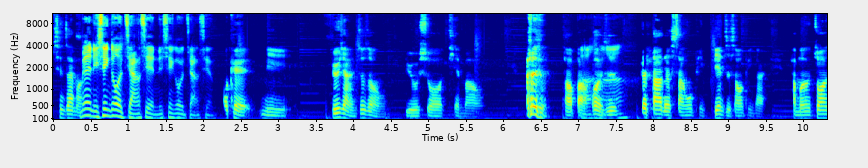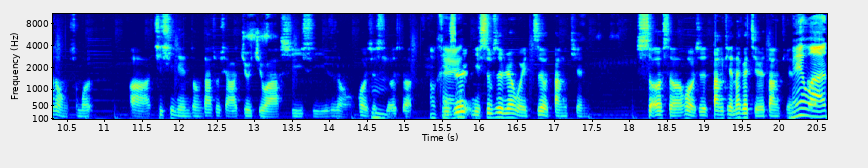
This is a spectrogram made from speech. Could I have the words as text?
现在吗？没有，你先跟我讲先，你先跟我讲先。OK，你比如讲这种，比如说天猫、淘宝，或者是更大的商务平电子商务平台，他们做那种什么啊，七七年中大促销、九九啊、十一十一这种，或者是十二十二。OK，你是你是不是认为只有当天十二十二，或者是当天那个节日当天？没有啊，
